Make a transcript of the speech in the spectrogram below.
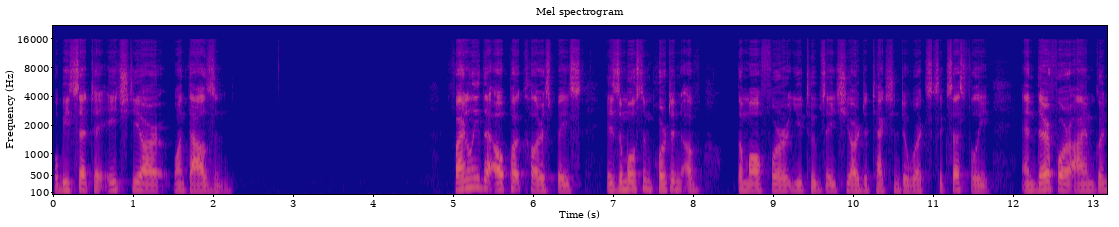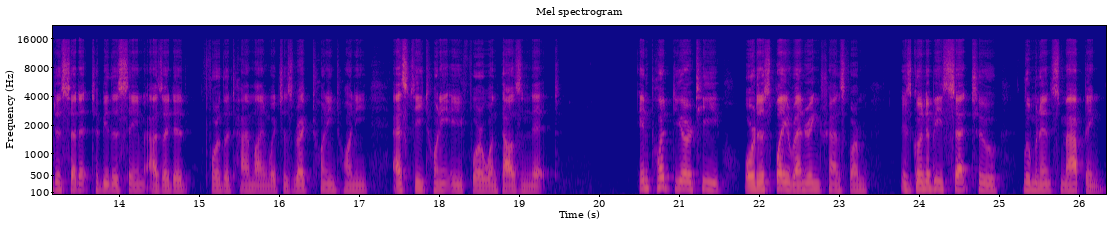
will be set to HDR 1000. Finally, the output color space is the most important of them all for YouTube's HDR detection to work successfully and therefore I am going to set it to be the same as I did for the timeline which is Rec 2020 ST2084 1000 nit. Input DRT or display rendering transform is going to be set to luminance mapping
